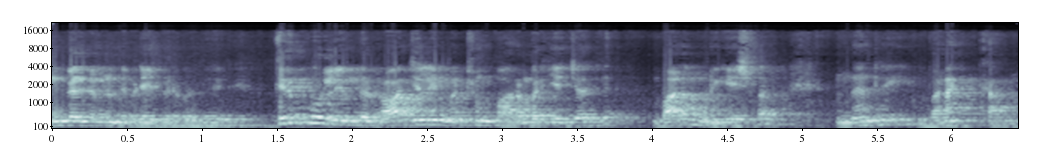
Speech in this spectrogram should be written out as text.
உங்களிடமிருந்து விடைபெறுவது திருப்பூரிலிருந்து ராஜலை மற்றும் பாரம்பரிய ஜோதி பாலமுருகேஸ்வர். நன்றி வணக்கம்.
